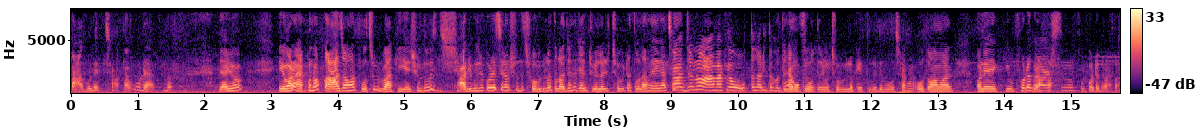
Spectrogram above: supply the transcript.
পাগলের ছাতা পড়ে এখন যাই হোক এবার এখনও কাজ আমার প্রচুর বাকি। শুধু সাজুগুজু করেছিলাম শুধু ছবিগুলো তোলার জন্য যাই জুয়েলারির ছবিটা তোলা হয়ে গেছে। তার জন্য আমাকে অত্যাচারিত হতে হ্যাঁ ওকে হবে ছবিগুলো কে তুলে দেবো ছাড়া? ও তো আমার মানে ফটোগ্রাফার ফটোগ্রাফার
